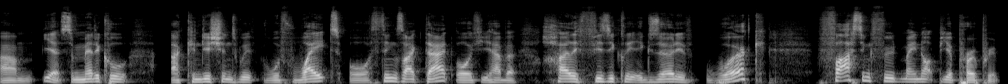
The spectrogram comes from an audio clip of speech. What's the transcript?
um, yeah, some medical uh, conditions with with weight or things like that, or if you have a highly physically exertive work, fasting food may not be appropriate.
